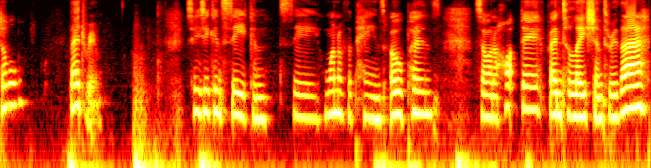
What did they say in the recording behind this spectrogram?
double bedroom. So as you can see, you can see one of the panes opens. So on a hot day, ventilation through there.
